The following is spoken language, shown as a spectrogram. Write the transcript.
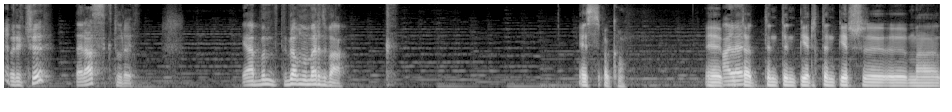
Ryczy? Teraz który? Ja bym wybrał numer dwa. Jest spoko. E, Ale- ta, ten, ten, pier, ten pierwszy e, ma. E,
